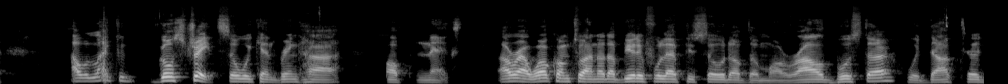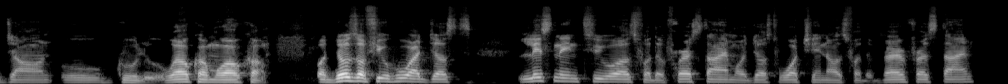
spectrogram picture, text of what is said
I would like to go straight so we can bring her up next. All right, welcome to another beautiful episode of the Morale Booster with Dr. John Ughulu. Welcome, welcome. For those of you who are just listening to us for the first time or just watching us for the very first time,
